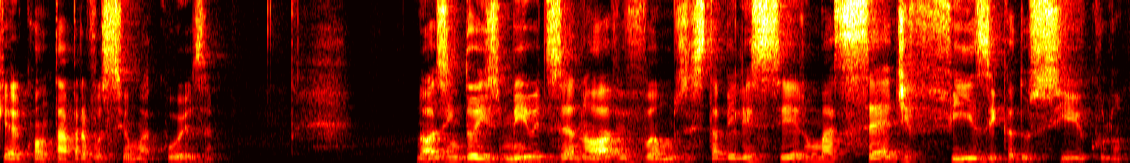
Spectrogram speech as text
quero contar para você uma coisa. Nós em 2019 vamos estabelecer uma sede física do círculo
